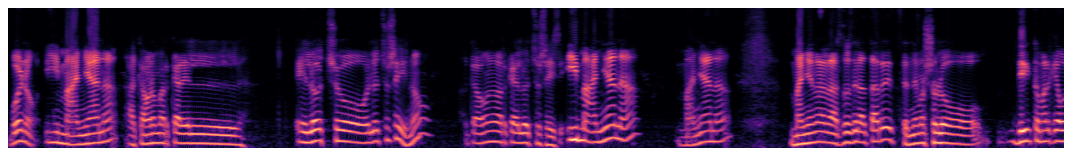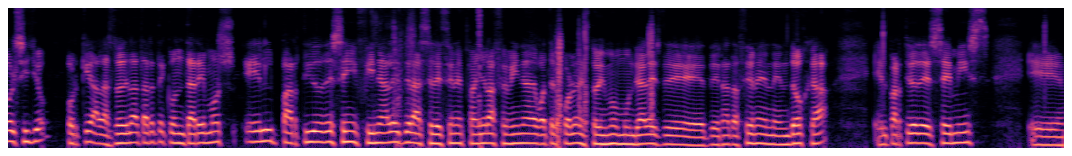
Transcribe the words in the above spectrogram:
Bueno, y mañana acaban de marcar el, el 8 el 8-6, ¿no? Acabamos de marcar el 8-6. Y mañana, mañana Mañana a las 2 de la tarde tendremos solo directo marca bolsillo, porque a las 2 de la tarde te contaremos el partido de semifinales de la selección española femenina de waterpolo en estos mismos mundiales de, de natación en, Doha. El partido de semis eh,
